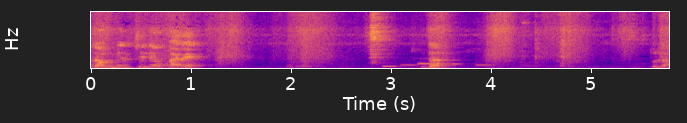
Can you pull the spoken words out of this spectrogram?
रव मिरची देऊ का रे? धर. तुला.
